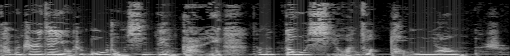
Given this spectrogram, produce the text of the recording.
他们之间有着某种心电感应，他们都喜欢做同样的事儿。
